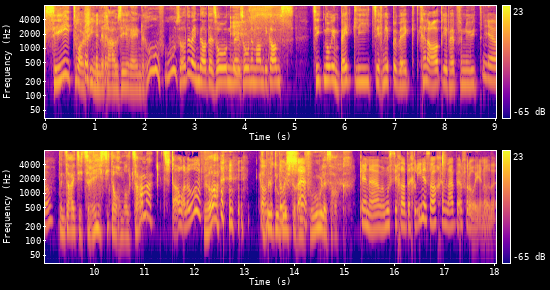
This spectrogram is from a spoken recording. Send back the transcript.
sieht wahrscheinlich auch sehr ähnlich auf, aus, oder? Wenn da der Sohn, der Sohnemann die ganze Zeit nur im Bett liegt, sich nicht bewegt, keinen Antrieb hat für nichts, Ja. dann sagt sie, jetzt reiss dich doch mal zusammen. Jetzt steh mal auf. Ja, du, du bist doch ein fauler Sack. Genau, man muss sich an den kleinen Sachen im Leben erfreuen, oder?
